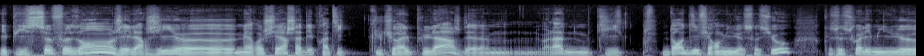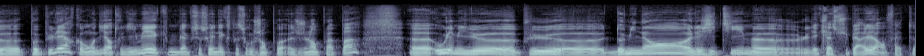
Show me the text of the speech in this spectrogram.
et puis ce faisant, j'ai élargi mes recherches à des pratiques culturelles plus larges, voilà, dans différents milieux sociaux, que ce soit les milieux populaires, comme on dit, entre guillemets, bien que ce soit une expression que je n'emploie pas, euh, ou les milieux plus euh, dominants, légitimes, euh, les classes supérieures, en fait,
